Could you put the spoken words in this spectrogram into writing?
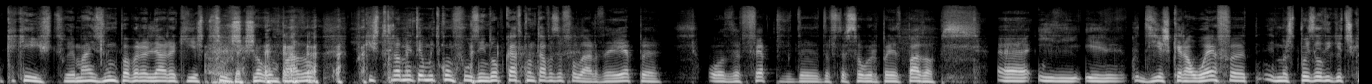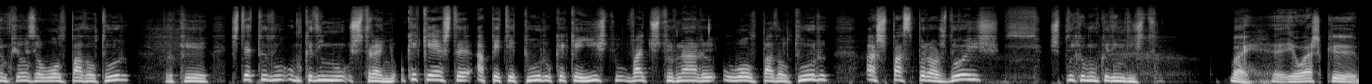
O que é, que é isto? É mais um para baralhar aqui as pessoas que jogam paddle, porque isto realmente é muito confuso. Ainda há bocado, quando estavas a falar da EPA ou da FEP, da, da Federação Europeia de Paddle, Uh, e, e, dizias que era a UEFA, mas depois a Liga dos Campeões é o World Paddle Tour, porque isto é tudo um bocadinho estranho. O que é que é esta APT Tour? O que é que é isto? Vai-te tornar o World Paddle Tour? Há espaço para os dois? Explica-me um bocadinho disto. Bem, eu acho que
